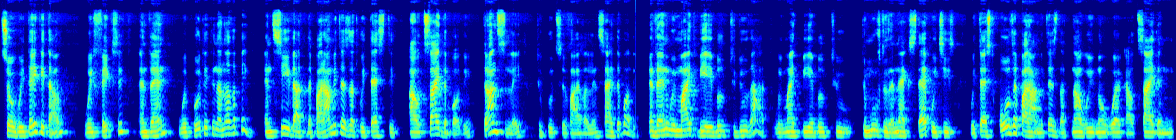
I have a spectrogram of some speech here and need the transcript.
So we take it out, we fix it, and then we put it in another pig and see that the parameters that we tested outside the body translate to good survival inside the body. And then we might be able to do that. We might be able to, to move to the next step, which is we test all the parameters that now we know work outside and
